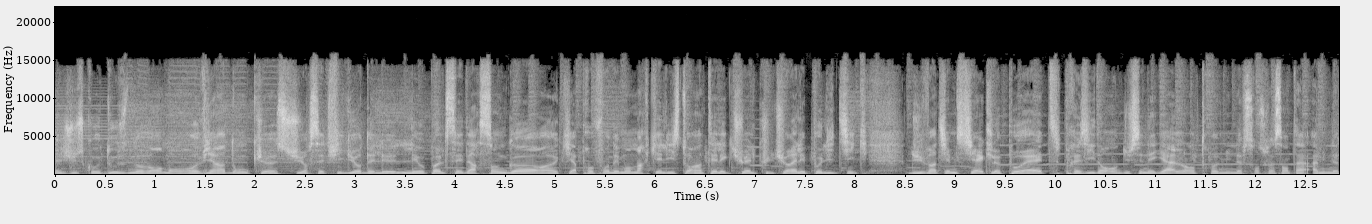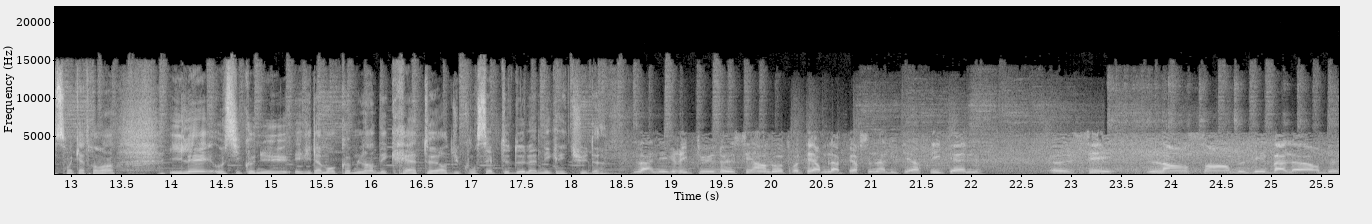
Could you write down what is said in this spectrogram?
Et Jusqu'au 12 novembre, on revient donc euh, sur cette figure de Lé- Léopold Sédar Senghor euh, qui a profondément marqué l'histoire intellectuelle, culturelle et politique du XXe siècle, poète, président du Sénégal entre 1960 à à 1980. Il est aussi connu évidemment comme l'un des créateurs du concept de la négritude. La négritude, c'est en d'autres termes la personnalité africaine. Euh, c'est l'ensemble des valeurs de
